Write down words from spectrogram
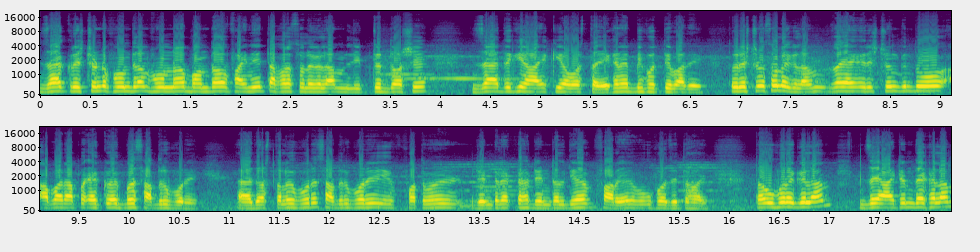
যাই হোক রেস্টুরেন্টে ফোন দিলাম ফোন না বন্ধ পাইনি তারপরে চলে গেলাম লিফটের দশে। যা দেখি, হয়, কী অবস্থা, এখানে বিপত্তি বাদে তো রেস্টুরেন্ট চলে গেলাম। যাই রেস্টুরেন্ট কিন্তু আবার একবার ছাদের উপরে। দশতলার উপরে, ছাদের উপরে প্রথমে ডেন্টাল একটা ডেন্টাল দিয়ে হয়ে উপরে যেতে হয়। তা উপরে গেলাম, যে আইটেম দেখালাম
